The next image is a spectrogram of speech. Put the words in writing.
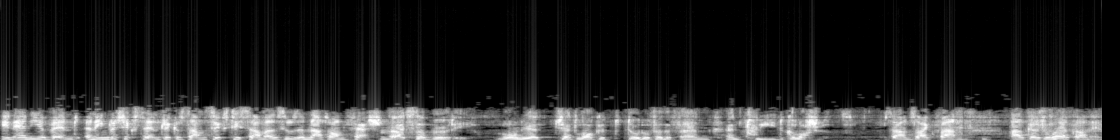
In any event, an English eccentric of some 60 summers who's a nut on fashion. That's the birdie. Lorgnette, jet locket, dodo feather fan, and tweed galoshes. Sounds like fun. I'll go to work on it.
